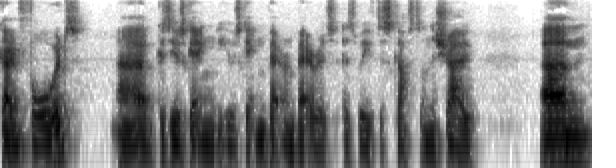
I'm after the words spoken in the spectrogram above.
going forward because uh, he was getting he was getting better and better as, as we've discussed on the show. Um,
